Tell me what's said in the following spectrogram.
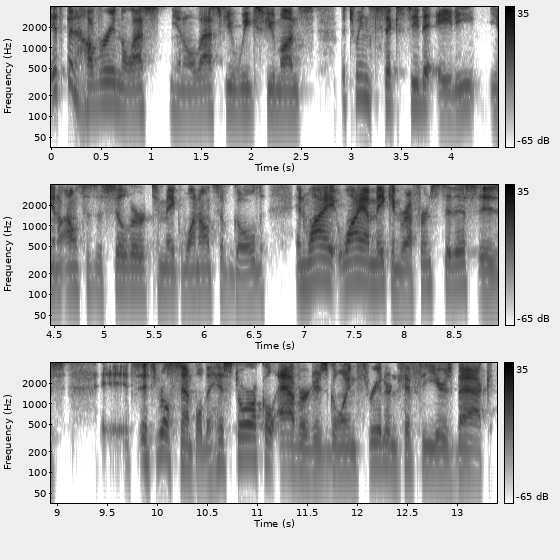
it's been hovering the last you know last few weeks, few months between sixty to eighty you know ounces of silver to make one ounce of gold. And why why I'm making reference to this is it's it's real simple. The historical average is going 350 years back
